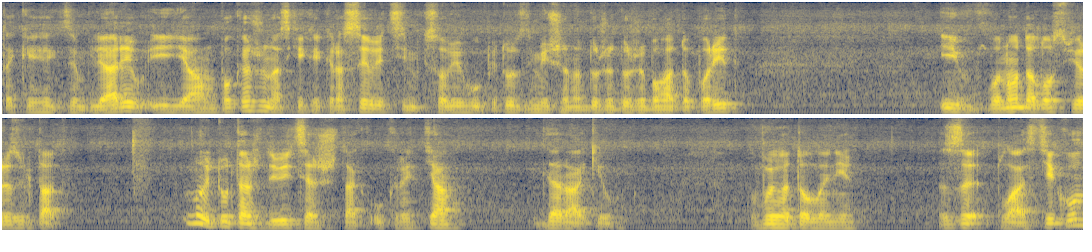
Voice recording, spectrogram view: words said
таких екземплярів і я вам покажу, наскільки красиві ці міксові гупі. Тут змішано дуже-дуже багато порід. І воно дало свій результат. Ну і тут аж дивіться ж так, укриття для раків. Виготовлені з пластику,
